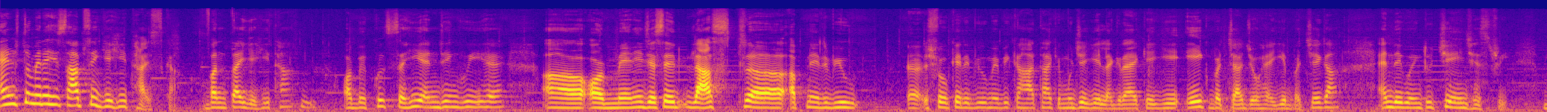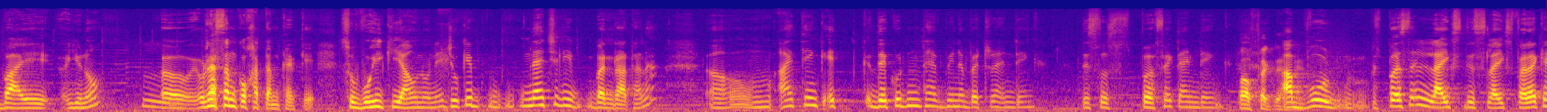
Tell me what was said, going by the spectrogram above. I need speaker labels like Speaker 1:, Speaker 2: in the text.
Speaker 1: And तो मेरे हिसाब से यही था इसका। बनता यही था। और बिल्कुल सही एंडिंग हुई है। आ, और मैंने जैसे लास्ट अपने रिव्यू शो के रिव्यू में भी कहा था कि मुझे ये लग रहा है कि ये एक बच्चा जो है ये बचेगा। And they going to change history by you know रस्म को ख़त्म करके। सो so, वही किया उन्होंने जो कि नेचुरली बन रहा था ना। I think it they couldn't have been a better ending this was perfect ending
Speaker 2: perfect
Speaker 1: अब वो पर्सनल लाइक्स डिसलाइक्स फ़र्क है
